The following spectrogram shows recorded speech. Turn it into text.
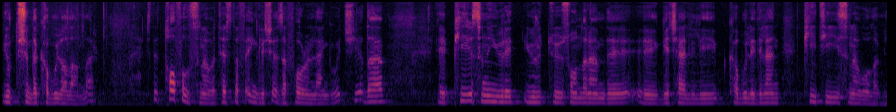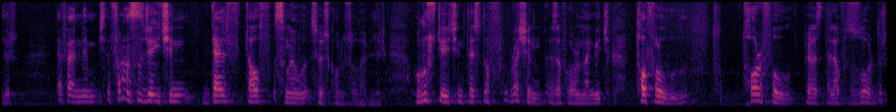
yurt dışında kabul alanlar. İşte TOEFL sınavı, Test of English as a Foreign Language ya da e, Pearson'ın yürüt- yürüttüğü son dönemde e, geçerliliği kabul edilen PTE sınavı olabilir. Efendim işte Fransızca için DELF, DALF sınavı söz konusu olabilir. Rusça için Test of Russian as a Foreign Language, TOEFL, TOEFL biraz telaffuzu zordur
